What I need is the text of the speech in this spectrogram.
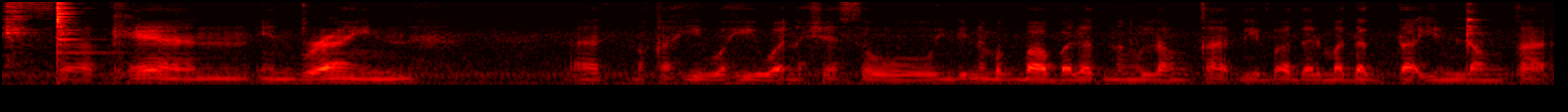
sa can in brine at nakahiwa-hiwa na siya. So, hindi na magbabalat ng langka, di ba? Dahil madagta yung langka.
